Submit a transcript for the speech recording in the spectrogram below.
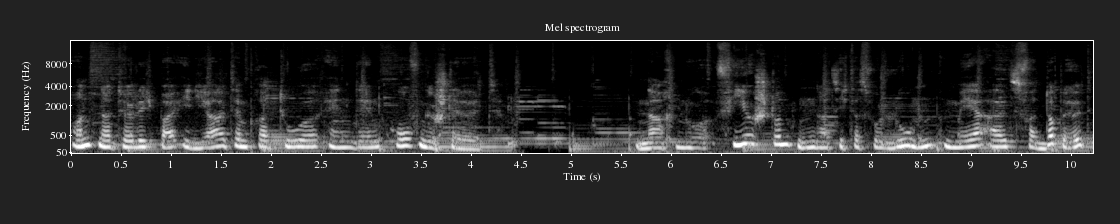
und natürlich bei Idealtemperatur in den Ofen gestellt. Nach nur vier Stunden hat sich das Volumen mehr als verdoppelt.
